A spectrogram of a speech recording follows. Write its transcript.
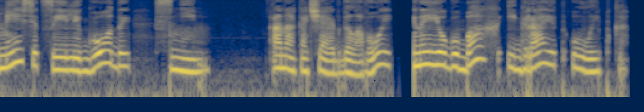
месяцы или годы с ним. Она качает головой, и на ее губах играет улыбка.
